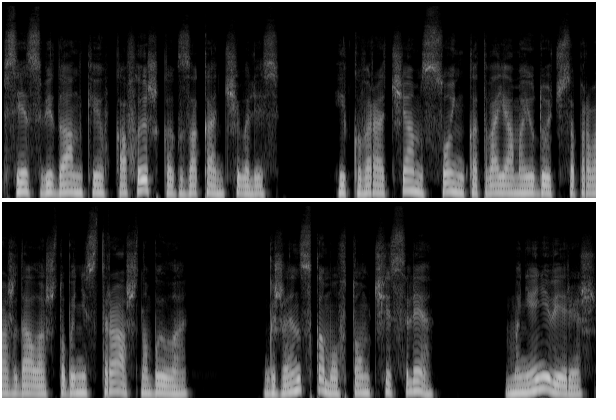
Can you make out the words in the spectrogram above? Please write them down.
Все свиданки в кафешках заканчивались. И к врачам Сонька твоя мою дочь сопровождала, чтобы не страшно было. К женскому в том числе. Мне не веришь?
